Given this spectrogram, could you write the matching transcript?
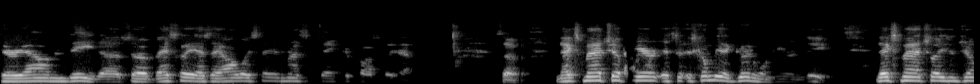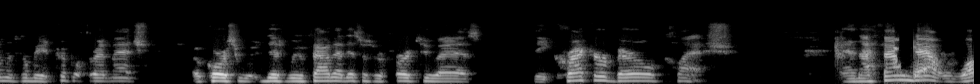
Terry Allen, indeed. Uh, so basically, as they always say in wrestling, things could possibly happen. So next matchup here, it's, it's going to be a good one here, indeed. Next match, ladies and gentlemen, is going to be a triple threat match. Of course, this, we found out this was referred to as the Cracker Barrel Clash, and I found out why.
